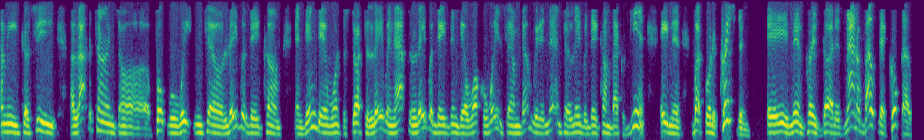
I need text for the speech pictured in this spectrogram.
I mean, because see, a lot of times uh, folk will wait until Labor Day come, and then they'll want to start to labor. And after Labor Day, then they'll walk away and say, "I'm done with it now." Until Labor Day come back again. Amen. But for the Christian, Amen. Praise God. It's not about that cookout.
